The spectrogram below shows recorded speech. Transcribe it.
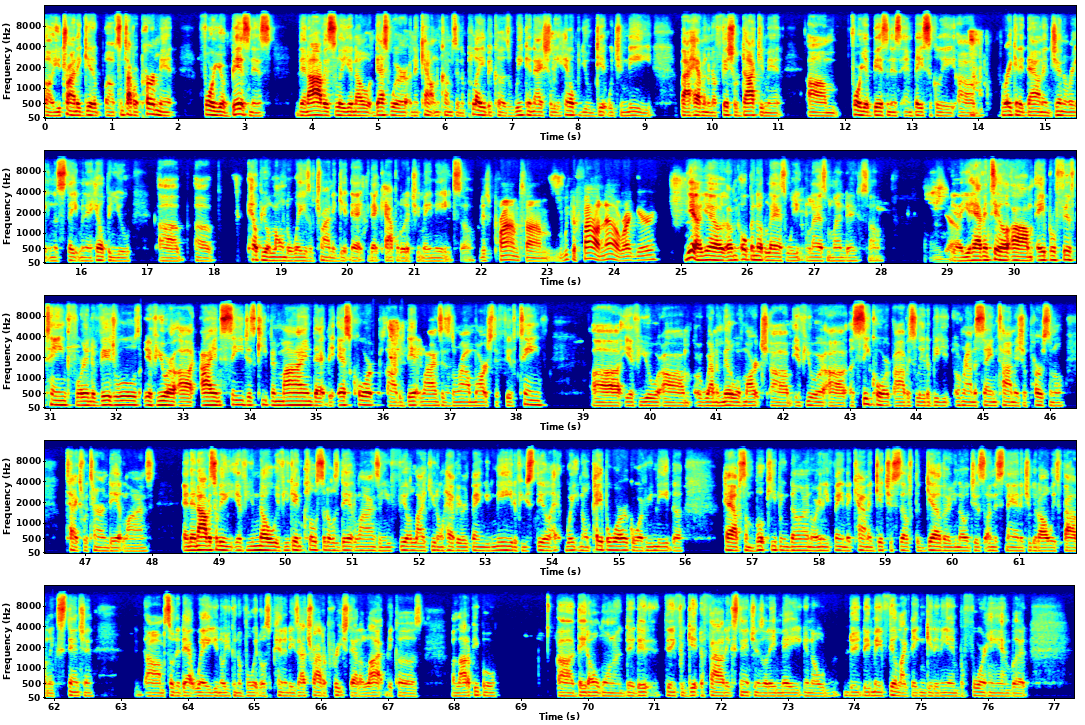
uh, you're trying to get uh, some type of permit for your business, then obviously you know that's where an accountant comes into play because we can actually help you get what you need by having an official document um, for your business and basically um, breaking it down and generating a statement and helping you uh, uh, help you along the ways of trying to get that that capital that you may need. So this prime time, we could file now, right, Gary? Yeah, yeah. I'm opened up last week, last Monday. So yeah. yeah, you have until um, April 15th for individuals. If you're uh, INC, just keep in mind that the S Corp, uh, the deadlines is around March the 15th. Uh, if you're um, around the middle of March, um, if you're uh, a C Corp, obviously it'll be around the same time as your personal tax return deadlines. And then obviously, if you know if you're getting close to those deadlines and you feel like you don't have everything you need, if you still ha- waiting on paperwork, or if you need to have some bookkeeping done or anything to kind of get yourself together, you know, just understand that you could always file an extension, um, so that that way you know you can avoid those penalties. I try to preach that a lot because a lot of people uh, they don't want to they, they they forget to file the extensions or they may you know they, they may feel like they can get it in beforehand but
